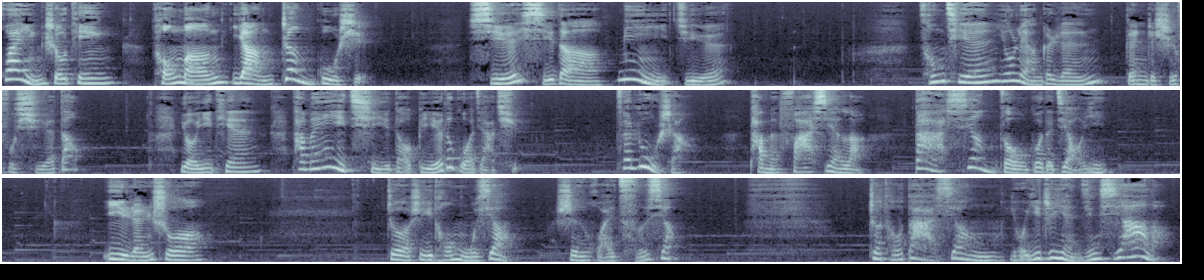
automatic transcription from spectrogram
欢迎收听《同盟养正故事》，学习的秘诀。从前有两个人跟着师傅学道，有一天他们一起到别的国家去，在路上，他们发现了大象走过的脚印。一人说：“这是一头母象。”身怀雌象，这头大象有一只眼睛瞎了，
